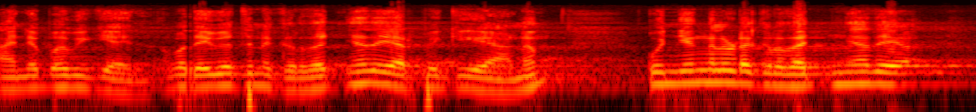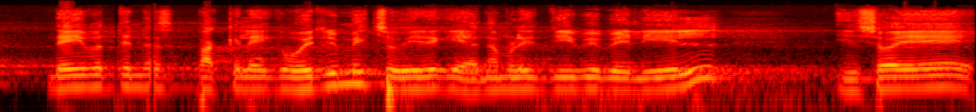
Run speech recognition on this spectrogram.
അനുഭവിക്കുകയായിരുന്നു. അപ്പോൾ ദൈവത്തിന് കൃതജ്ഞത അർപ്പിക്കുകയാണ്. കുഞ്ഞുങ്ങളുടെ കൃതജ്ഞത ദൈവത്തിന്റെ പക്കലേക്ക് ഒരുമിച്ച് ഉയരുകയാണ്. നമ്മൾ ഈ ദിവ്യബലിയിൽ ഈശോയെ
